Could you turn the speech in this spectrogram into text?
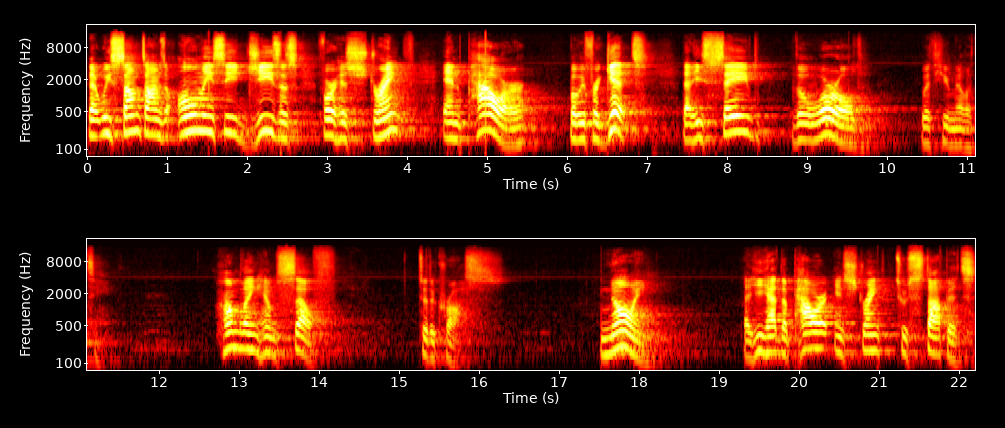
that we sometimes only see Jesus for his strength and power, but we forget that he saved the world with humility, humbling himself to the cross, knowing that he had the power and strength to stop it,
